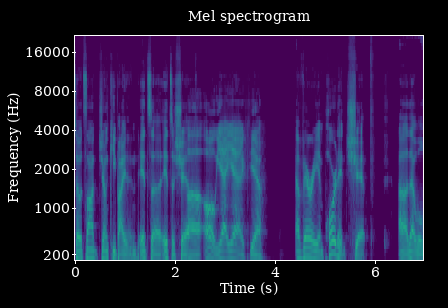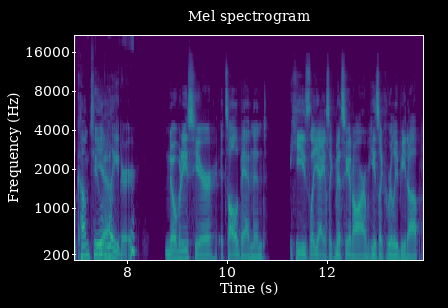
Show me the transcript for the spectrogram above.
So it's not Junkie Biden. It's a it's a ship, Uh, oh yeah, yeah, yeah. a very important ship uh, that we'll come to Yeah. later. Nobody's here. It's all abandoned. He's like, yeah, he's like missing an arm. He's like really beat up.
